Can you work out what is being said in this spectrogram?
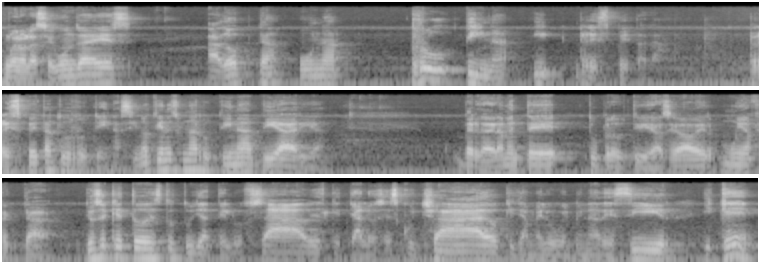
Bueno, la segunda es adopta una rutina y respétala. Respeta tus rutinas. Si no tienes una rutina diaria, verdaderamente tu productividad se va a ver muy afectada. Yo sé que todo esto tú ya te lo sabes, que ya lo has escuchado, que ya me lo vuelven a decir. ¿Y qué?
